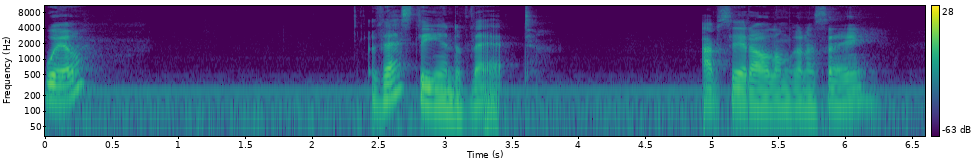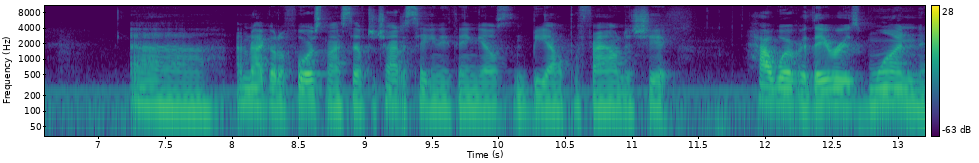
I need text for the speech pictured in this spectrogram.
Well, that's the end of that. I've said all I'm going to say. Uh, I'm not going to force myself to try to say anything else and be all profound and shit. However, there is one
